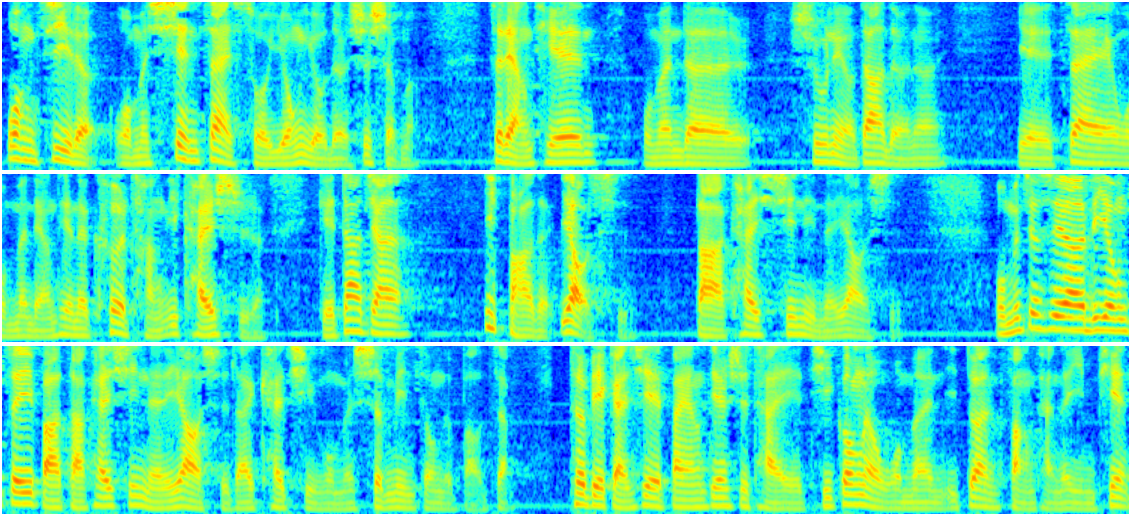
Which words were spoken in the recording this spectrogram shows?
忘记了我们现在所拥有的是什么？这两天我们的枢纽大德呢，也在我们两天的课堂一开始，给大家一把的钥匙，打开心灵的钥匙。我们就是要利用这一把打开心灵的钥匙，来开启我们生命中的宝藏。特别感谢白洋电视台也提供了我们一段访谈的影片。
